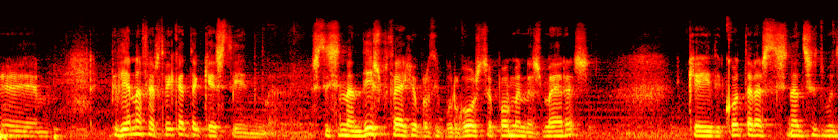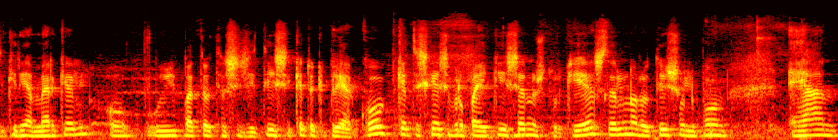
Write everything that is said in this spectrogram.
Ε, επειδή αναφερθήκατε και στην, στη συναντήση που θα έχει ο Πρωθυπουργός τις επόμενες μέρες και ειδικότερα στη συνάντησή του με την κυρία Μέρκελ όπου είπατε ότι θα συζητήσει και το Κυπριακό και τη σχέση Ευρωπαϊκής Ένωσης Τουρκίας. Θέλω να ρωτήσω λοιπόν εάν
